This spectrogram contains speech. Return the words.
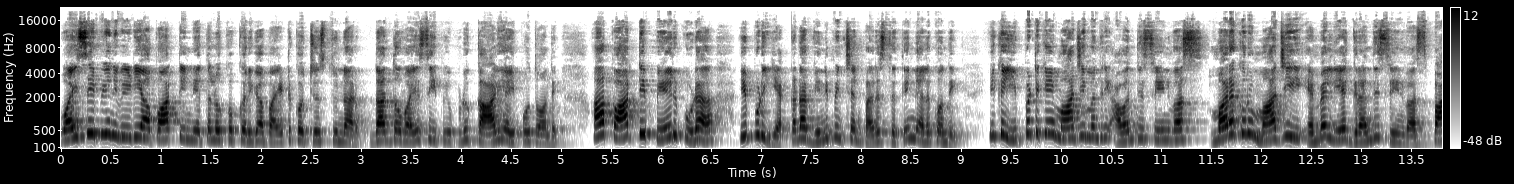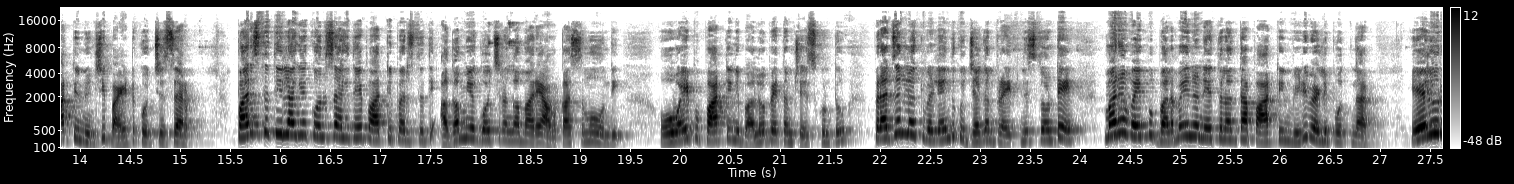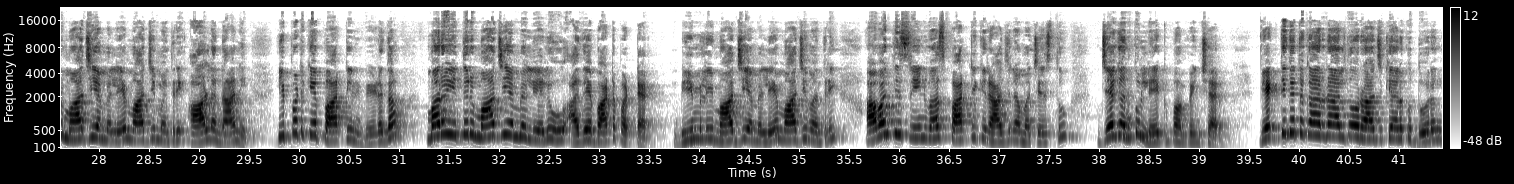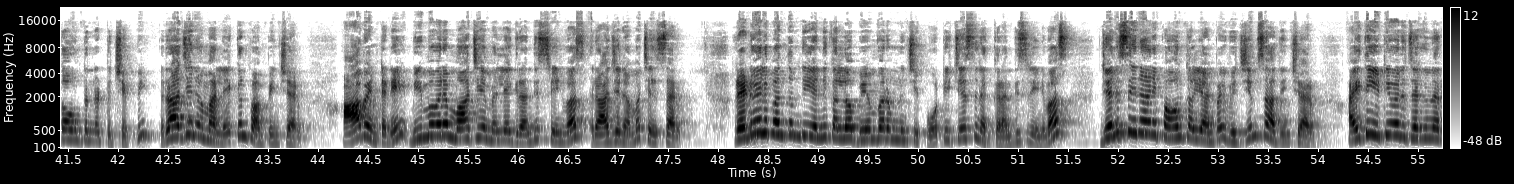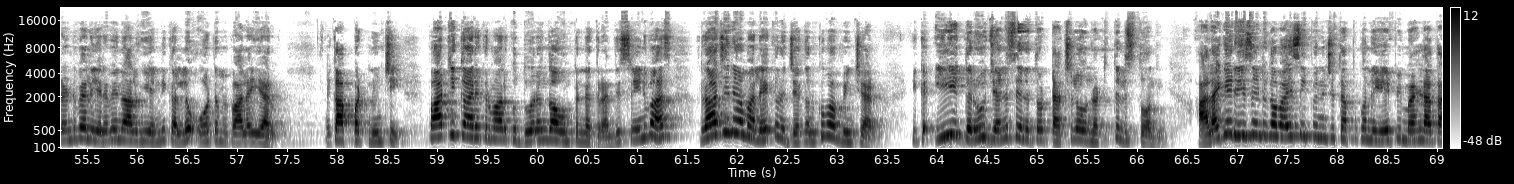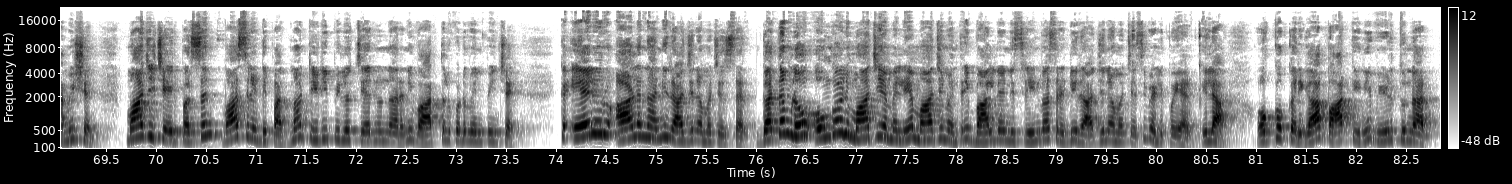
వైసీపీని వీడి ఆ పార్టీ నేతలు ఒక్కొక్కరిగా బయటకు వచ్చేస్తున్నారు. దాంతో వైసీపీ ఇప్పుడు ఖాళీ అయిపోతోంది. ఆ పార్టీ పేరు కూడా ఇప్పుడు ఎక్కడా వినిపించని పరిస్థితి నెలకొంది. ఇక ఇప్పటికే మాజీ మంత్రి అవంతి శ్రీనివాస్ మరొకరు మాజీ ఎమ్మెల్యే గ్రంథి శ్రీనివాస్ పార్టీ నుంచి బయటకు వచ్చేశారు. పరిస్థితి ఇలాగే కొనసాగితే పార్టీ పరిస్థితి అగమ్య గోచరంగా మారే అవకాశమూ ఉంది. ఓవైపు పార్టీని బలోపేతం చేసుకుంటూ ప్రజల్లోకి వెళ్ళేందుకు జగన్ ప్రయత్నిస్తుంటే మరోవైపు బలమైన నేతలంతా పార్టీని వీడి వెళ్ళిపోతున్నారు ఏలూరు మాజీ ఎమ్మెల్యే మాజీ మంత్రి ఆళ్ళ నాని ఇప్పటికే పార్టీని వీడగా మరో ఇద్దరు మాజీ ఎమ్మెల్యేలు అదే బాట పట్టారు. భీమిలి మాజీ ఎమ్మెల్యే మాజీ మంత్రి అవంతి శ్రీనివాస్ పార్టీకి రాజీనామా చేస్తూ జగన్కు లేఖ పంపించారు. వ్యక్తిగత కారణాలతో రాజకీయాలకు దూరంగా ఉంటున్నట్టు చెప్పి రాజీనామా లేఖను పంపించారు. ఆ వెంటనే భీమవరం మాజీ ఎమ్మెల్యే గ్రంథి శ్రీనివాస్ రాజీనామా చేశారు. రెండు వేల పంతొమ్మిది ఎన్నికల్లో భీమవరం నుంచి పోటీ చేసిన గ్రంథి శ్రీనివాస్ జనసేనాని పవన్ కళ్యాణ్ పై విజయం సాధించారు. అయితే ఇటీవల జరిగిన రెండు వేల ఇరవై నాలుగు ఎన్నికల్లో ఓటమి పాలయ్యారు. ఇక అప్పటి నుంచి పార్టీ కార్యక్రమాలకు దూరంగా ఉంటున్న గ్రంథి శ్రీనివాస్ రాజీనామా లేఖను జగన్కు పంపించారు. ఇక ఈ ఇద్దరు జనసేనతో టచ్లో ఉన్నట్టు తెలుస్తోంది. అలాగే రీసెంట్గా వైసీపీ నుంచి తప్పుకున్న ఏపీ మహిళా కమిషన్ మాజీ చైర్పర్సన్ వాసిరెడ్డి పద్మ టీడీపీలో చేరనున్నారని వార్తలు కూడా వినిపించాయి. ఏలూరు ఆళ్ళనాన్ని రాజీనామా చేశారు. గతంలో ఒంగోలు మాజీ ఎమ్మెల్యే మాజీ మంత్రి బాలినేని శ్రీనివాసరెడ్డి రాజీనామా చేసి వెళ్ళిపోయారు ఇలా ఒక్కొక్కరిగా పార్టీని వీడుతున్నారు.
